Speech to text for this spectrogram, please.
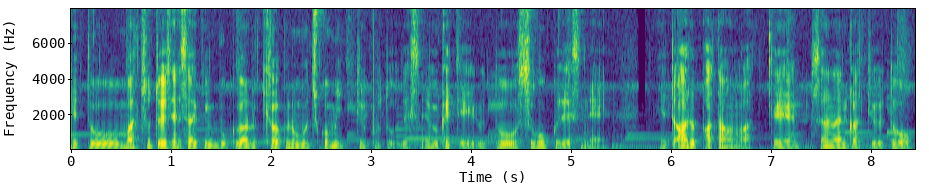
えっと、まあちょっとですね、最近僕あの企画の持ち込みっていうことをですね、受けていると、すごくですね、えっと、あるパターンがあって、それは何かっていうと、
